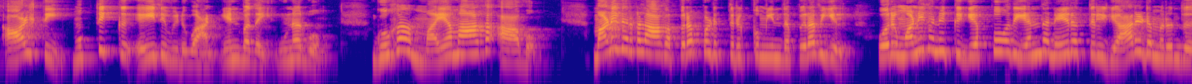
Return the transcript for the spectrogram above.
ஆழ்த்தி முக்திக்கு எய்து விடுவான் என்பதை உணர்வோம். குக மயமாக ஆவோம். மனிதர்களாக பிறப்படுத்திருக்கும் இந்த பிறவியில் ஒரு மனிதனுக்கு எப்போது எந்த நேரத்தில் யாரிடமிருந்து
